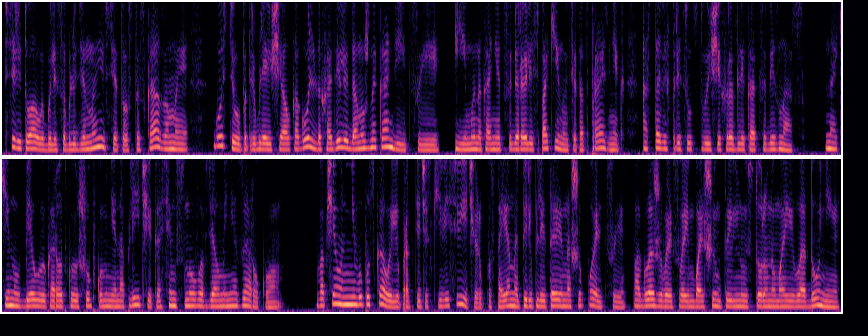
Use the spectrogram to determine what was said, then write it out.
Все ритуалы были соблюдены, все тосты сказаны, гости, употребляющие алкоголь, доходили до нужной кондиции, и мы, наконец, собирались покинуть этот праздник, оставив присутствующих развлекаться без нас. Накинув белую короткую шубку мне на плечи, Касим снова взял меня за руку. Вообще он не выпускал ее практически весь вечер, постоянно переплетая наши пальцы, поглаживая своим большим тыльную сторону моей ладони,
